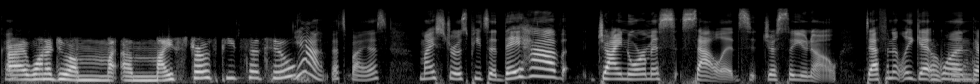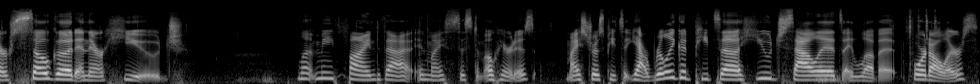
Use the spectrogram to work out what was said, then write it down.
Okay. I want to do a, a Maestro's Pizza too. Yeah, that's bias. Maestro's Pizza. They have ginormous salads, just so you know. Definitely get Oh, one. They're so good and they're huge. Let me find that in my system. Oh, here it is. Maestro's Pizza. Yeah, really good pizza, huge salads. I love it. $4.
